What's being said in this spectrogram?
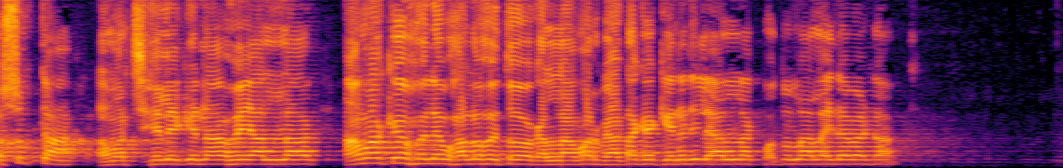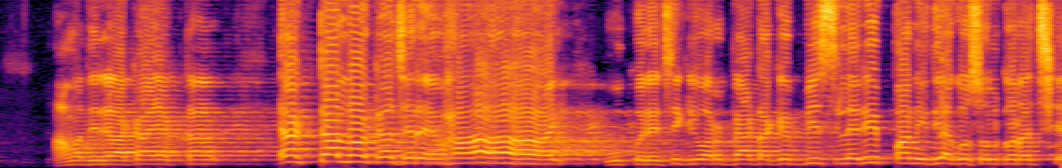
অসুখটা আমার ছেলেকে না হয়ে আল্লাহ, আমাকে হলে ভালো হতো। আল্লাহ আমার বেটাকে কেনে দিলে, আল্লাহ কত লালাই না বেটা। আমাদের এলাকায় একটা একটা লোক আছে রে ভাই। ও করেছে কি, ওর বেটাকে বিসলেরি পানি দিয়ে গোসল করেছে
